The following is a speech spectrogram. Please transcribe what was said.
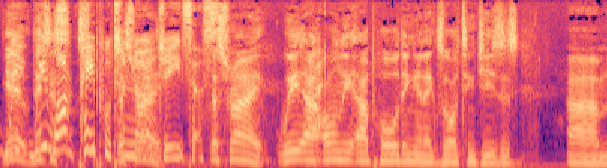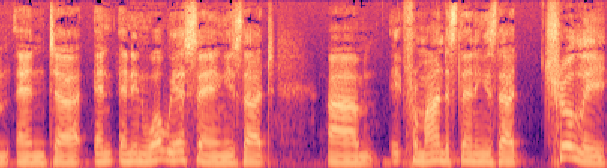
Yeah, we we is- want people to know right. Jesus. That's right. We are But- only upholding and exalting Jesus, um, and uh, and and in what we are saying is that, um, it, from my understanding, is that truly.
